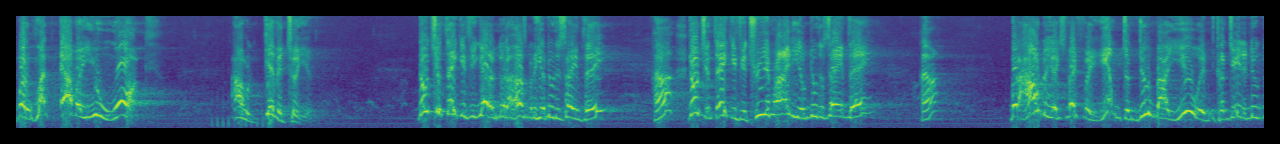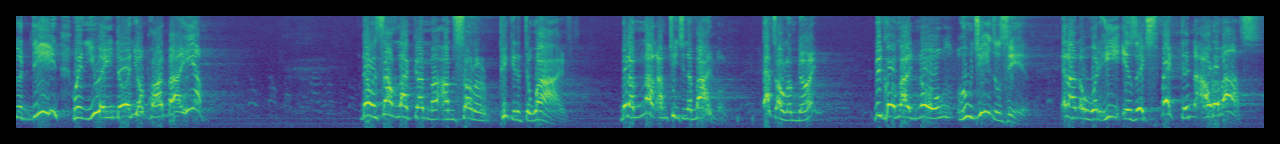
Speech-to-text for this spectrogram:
but whatever you want. I will give it to you. Don't you think if you get a good husband, he'll do the same thing? Huh? Don't you think if you treat him right, he'll do the same thing? Huh? But how do you expect for him to do by you and continue to do good deeds when you ain't doing your part by him? Now it sounds like I'm, uh, I'm sort of picking at the wives, but I'm not. I'm teaching the Bible. That's all I'm doing because I know who Jesus is and I know what he is expecting out of us.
